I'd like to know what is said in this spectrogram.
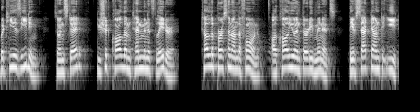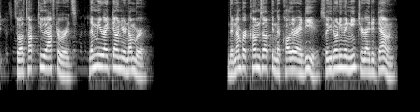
But he is eating. So instead, you should call them 10 minutes later. Tell the person on the phone, I'll call you in 30 minutes. They've sat down to eat, so I'll talk to you afterwards. Let me write down your number. The number comes up in the caller ID, so you don't even need to write it down.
